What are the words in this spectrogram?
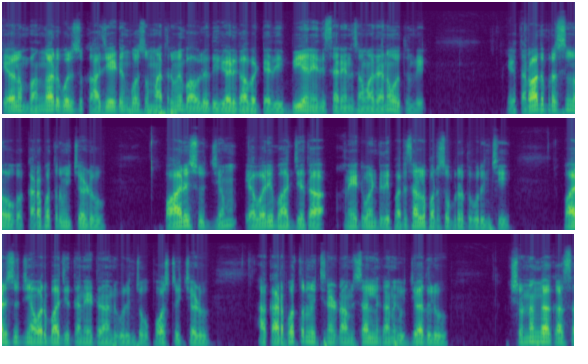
కేవలం బంగారు గొలుసు కాజేయడం కోసం మాత్రమే బావిలో దిగాడు కాబట్టి అది బి అనేది సరైన సమాధానం అవుతుంది. ఇక తర్వాత ప్రశ్నలో ఒక కరపత్రం ఇచ్చాడు పారిశుధ్యం ఎవరి బాధ్యత? అనేటువంటిది పరిసరాల పరిశుభ్రత గురించి పారిశుధ్యం ఎవరి బాధ్యత అనే దాని గురించి ఒక పోస్టర్ ఇచ్చాడు. ఆ కరపత్రంలో ఇచ్చినటువంటి అంశాలను కనుక విద్యార్థులు క్షుణ్ణంగా కాస్త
